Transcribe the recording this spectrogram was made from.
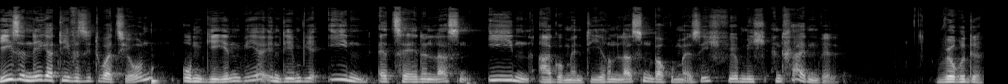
Diese negative Situation umgehen wir, indem wir ihn erzählen lassen, ihn argumentieren lassen, warum er sich für mich entscheiden will. Würde.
